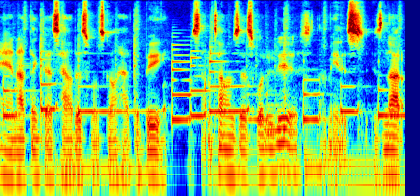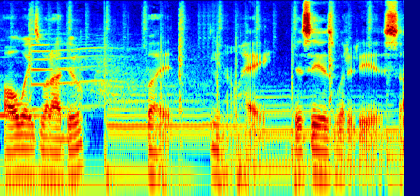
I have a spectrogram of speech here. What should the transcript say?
and I think that's how this one's gonna have to be. Sometimes that's what it is. I mean, it's it's not always what I do, but you know, hey, this is what it is. So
